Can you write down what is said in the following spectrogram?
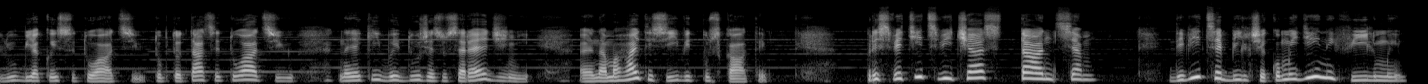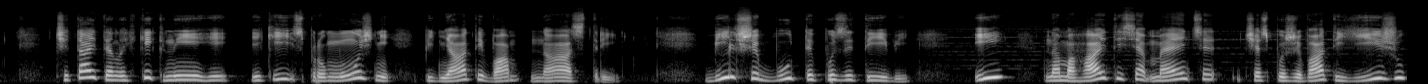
люб-яку ситуацію. Тобто та ситуацію, на якій ви дуже зосереджені, е, намагайтесь її відпускати. Присвятіть свій час танцям, дивіться більше комедійні фільми, читайте легкі книги, які спроможні підняти вам настрій. Більше будьте позитиві і намагайтеся менше споживати їжу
